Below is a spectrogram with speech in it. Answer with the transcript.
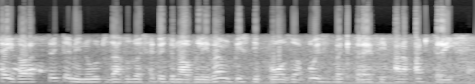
16 horas 30 minutos, Azul 289 levando pista de pouso após o backtrack para parte 3.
